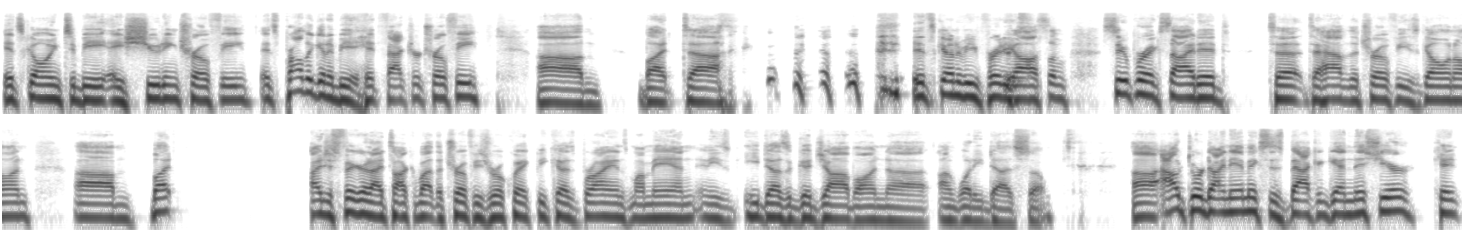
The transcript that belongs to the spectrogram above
It's going to be a shooting trophy. It's probably going to be a hit factor trophy. Um, but uh, it's going to be pretty awesome. Super excited to to have the trophies going on. Um, but I just figured I'd talk about the trophies real quick because Brian's my man and he's he does a good job on uh on what he does. So uh Outdoor Dynamics is back again this year. Can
